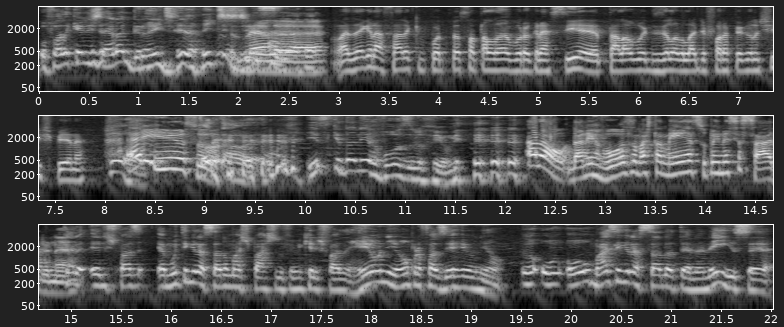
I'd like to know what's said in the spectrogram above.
O foda é que ele já era grande antes disso. É. né? Mas é engraçado que enquanto o pessoal tá lá na burocracia, tá lá o Godzilla do lado de fora pegando XP, né? Porra, É isso! Total, é. Isso que dá nervoso no filme. Ah, não, dá nervoso, mas também é super necessário, né? Cara, eles fazem. É muito engraçado umas partes do filme que eles fazem reunião pra fazer reunião. Ou, ou- ou mais engraçado até, não é nem isso, é.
